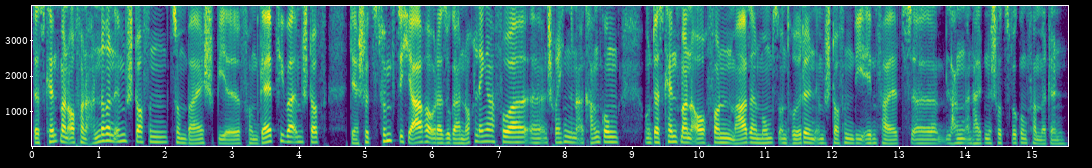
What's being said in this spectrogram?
Das kennt man auch von anderen Impfstoffen, zum Beispiel vom Gelbfieberimpfstoff. Der schützt 50 Jahre oder sogar noch länger vor äh, entsprechenden Erkrankungen. Und das kennt man auch von Masern, Mumps und Röteln-Impfstoffen, die ebenfalls äh, lang anhaltende Schutzwirkung vermitteln.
